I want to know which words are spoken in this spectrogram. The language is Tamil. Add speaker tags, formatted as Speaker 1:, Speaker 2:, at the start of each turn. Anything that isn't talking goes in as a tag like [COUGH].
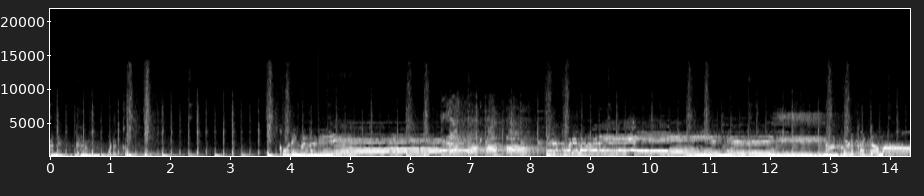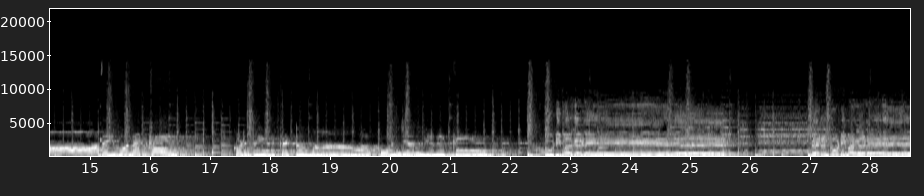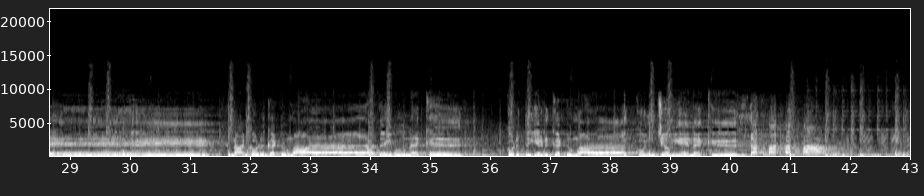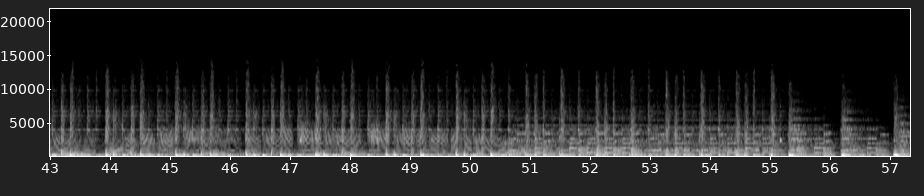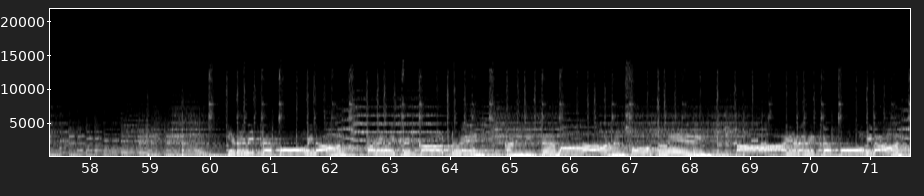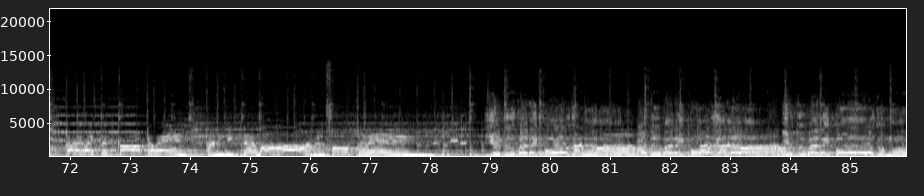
Speaker 1: வணக்கம்.
Speaker 2: வணக்கம்.
Speaker 1: கொடைமகனே. பெருங்கொடைமகனே
Speaker 2: ம்,
Speaker 1: நான் கொடுக்கட்டுமா? அதை உனக்கு கொடுத்து எடுக்கட்டுமா? கொஞ்சம் எனக்கு. [LAUGHS]
Speaker 2: எதுவரை போகுமோ அதுவரை போகலாம். எதுவரை போகுமோ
